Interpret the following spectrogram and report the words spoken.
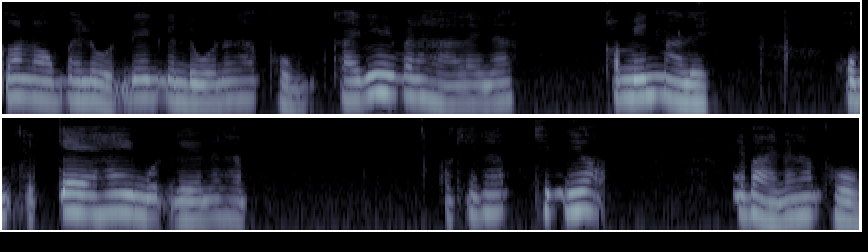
ก็ลองไปโหลดเล่นกันดูนะครับ ผม ใครที่มีปัญหาอะไรนะ คอมเมนต์มาเลย ผมจะแก้ให้หมดเลยนะครับ โอเคนะครับ คลิปนี้บ๊ายบายนะครับผม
